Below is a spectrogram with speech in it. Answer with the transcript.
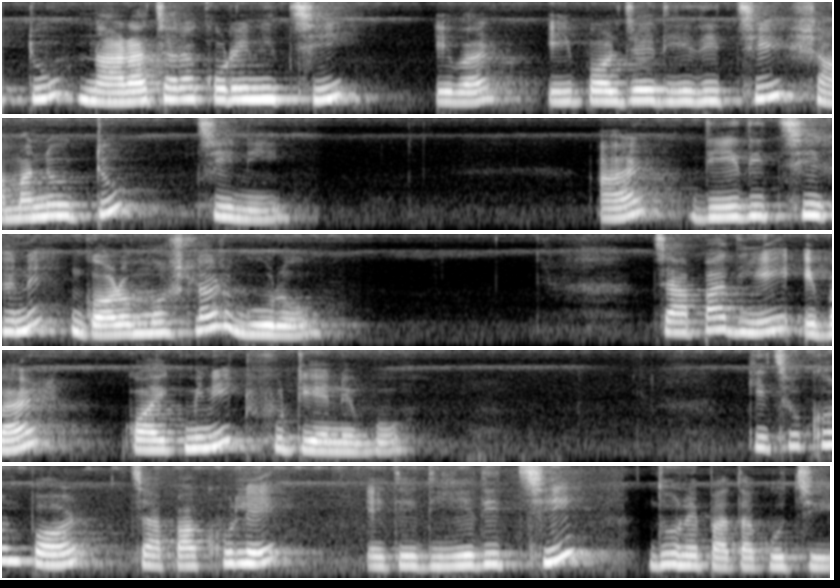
একটু নাড়াচাড়া করে নিচ্ছি। এবার এই পর্যায়ে দিয়ে দিচ্ছি সামান্য একটু চিনি। আর দিয়ে দিচ্ছি এখানে গরম মশলার গুঁড়ো। চাপা দিয়ে এবার কয়েক মিনিট ফুটিয়ে নেব। কিছুক্ষণ পর চাপা খুলে এতে দিয়ে দিচ্ছি ধনে পাতা কুচি।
